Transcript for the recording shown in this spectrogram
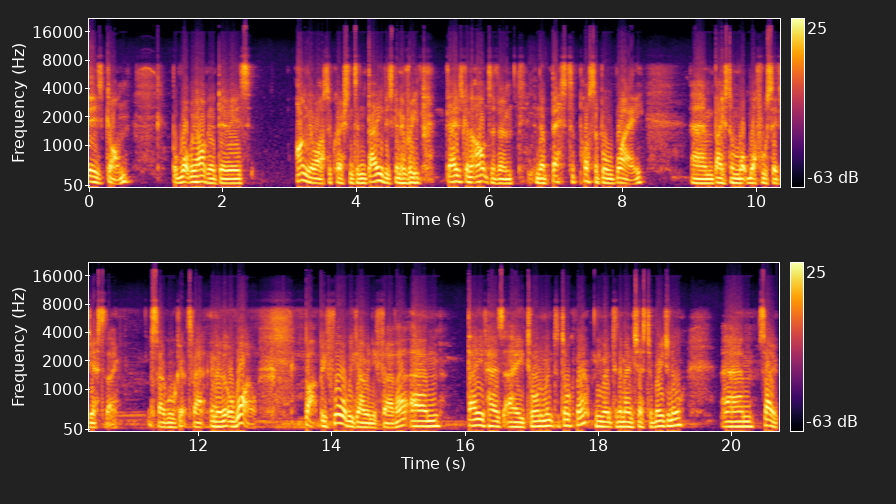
is gone. But what we are going to do is I'm going to ask the questions, and Dave is going to read. Dave's going to answer them in the best possible way, um, based on what Waffle said yesterday. So we'll get to that in a little while. But before we go any further, um, Dave has a tournament to talk about. He went to the Manchester Regional. Um, so,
